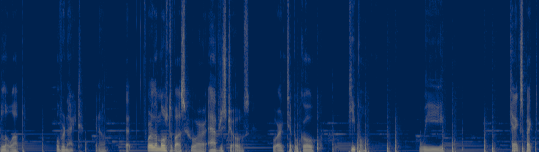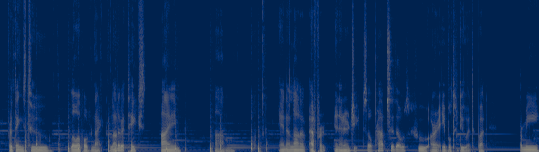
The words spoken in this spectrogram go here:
blow up overnight. You know, that for the most of us who are average Joes, who are typical people, we can expect for things to blow up overnight. A lot of it takes time um, and a lot of effort and energy. So props to those who are able to do it. But for me,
